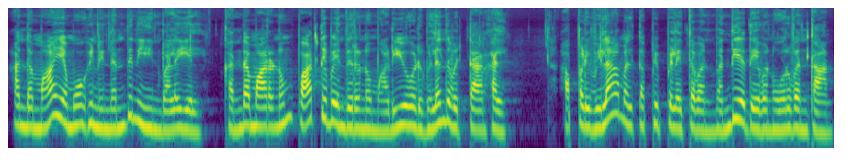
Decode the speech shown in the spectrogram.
அந்த மாய மோகினி நந்தினியின் வலையில் கந்தமாறனும் பார்த்திபேந்திரனும் அடியோடு விழுந்து விட்டார்கள். அப்படி விழாமல் தப்பிப் பிழைத்தவன் வந்தியத்தேவன் ஒருவன்தான்.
